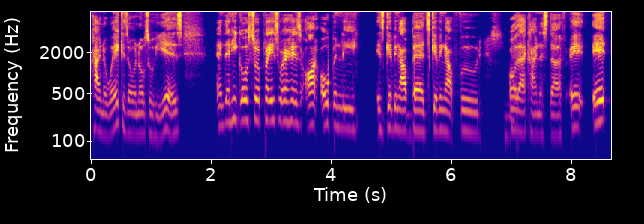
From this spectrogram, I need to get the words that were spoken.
kind of way because no one knows who he is, and then he goes to a place where his aunt openly is giving out beds, giving out food, all mm. that kind of stuff. It it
